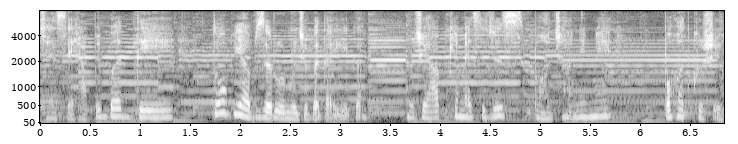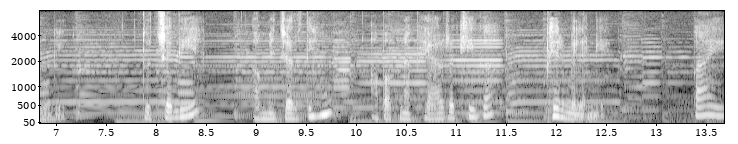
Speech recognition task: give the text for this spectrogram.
जैसे हैप्पी बर्थडे तो भी आप ज़रूर मुझे बताइएगा। मुझे आपके मैसेजेस पहुँचाने में बहुत खुशी होगी। तो चलिए, अब मैं चलती हूँ। आप अपना ख्याल रखिएगा। फिर मिलेंगे। बाय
